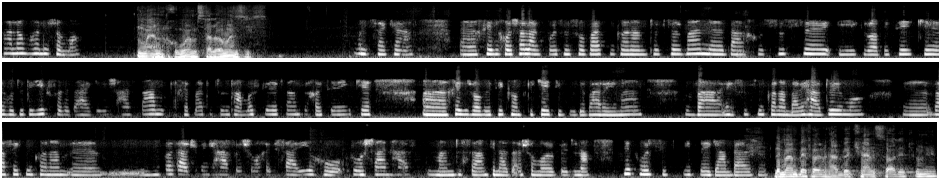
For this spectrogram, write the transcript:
سلام حال شما؟ من خوبم سلام عزیز. متشکرم. خیلی خوشحالم باتون صحبت می‌کنم. دکتر من در خصوص یک رابطه ای که حدود یک سال درگیرش هستم خدمتتون تماس گرفتم به خاطر اینکه خیلی رابطه کامپلیکیتی بوده برای من و احساس می‌کنم برای هر دوی ما و فکر می‌کنم با تجربه اینکه حرف شما خیلی سریع و روشن هست من دوست دارم که نظر شما رو بدونم. بپرسید بگم براتون. به من بفرمایید هر دو چند سالتونه؟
